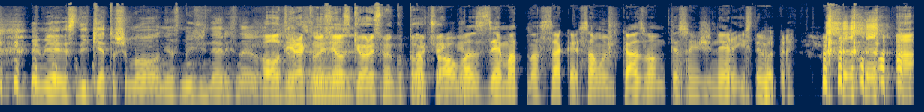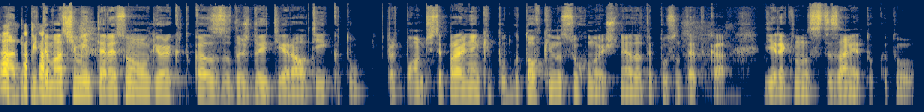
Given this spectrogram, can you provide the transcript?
Еми, е, с Никето ще мога, ние сме инженери с него. О, директно че- извинявам, с Георги сме готови човек. Направо вземат навсякъде. Само им казвам, те са инженери и сте вътре. А, а да питам, аз ще ми е интересно, Георги, като каза за дъжда и тия работи, като предполагам, че сте правили някакви подготовки на сухо, нали, ще няма да те пуснат е така директно на състезанието, като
